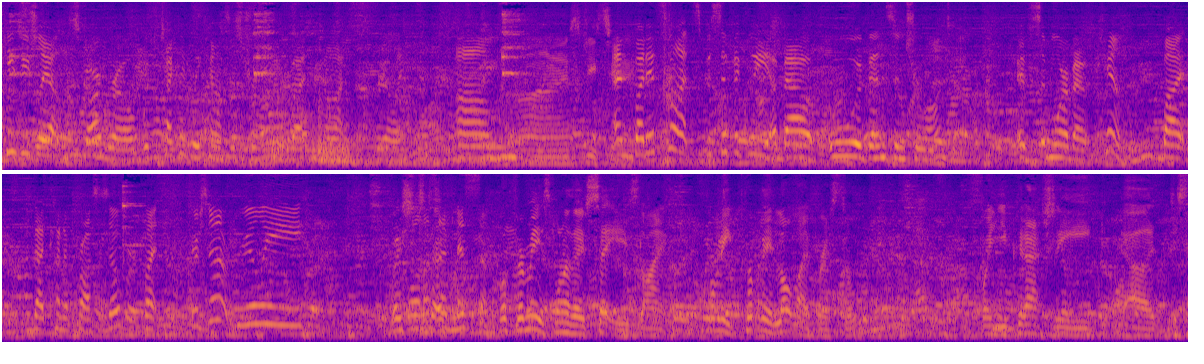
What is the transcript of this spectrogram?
he's usually out in Scarborough, which technically counts as Toronto, but not really. Um, GTA. and but it's not specifically about ooh events in Toronto. It's more about him, but that kind of crosses over. But there's not really. Well, Well, unless a- I missed something. Well, for me, it's one of those cities, like probably probably a lot like Bristol, where you could actually uh, just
